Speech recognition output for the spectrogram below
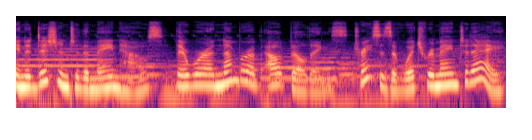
In addition to the main house, there were a number of outbuildings, traces of which remain today.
